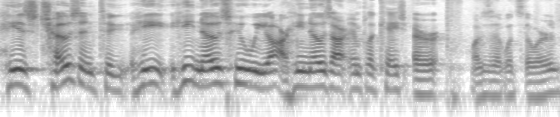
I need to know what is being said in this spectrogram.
he has chosen to, he, he knows who we are. He knows our implication, or what is that? What's the word?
